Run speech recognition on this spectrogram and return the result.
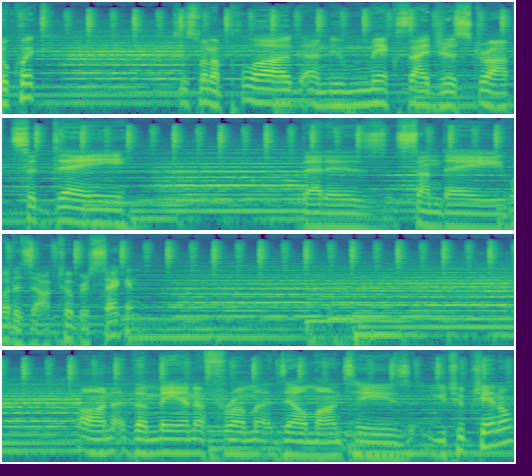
Real quick. Just want to plug a new mix I just dropped today. That is Sunday, what is it, October 2nd? On the Man from Del Monte's YouTube channel.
